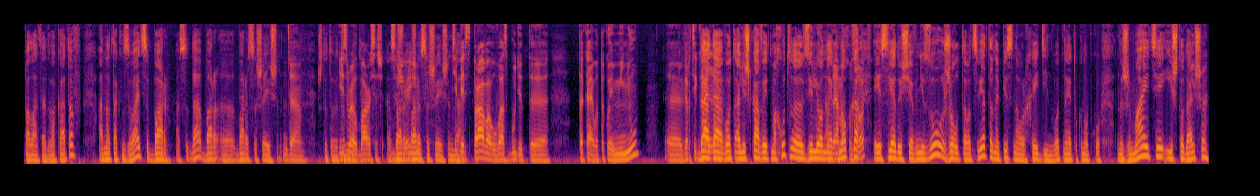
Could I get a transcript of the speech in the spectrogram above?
палаты адвокатов. Она так называется, бар, да, бар, э, бар Association. Да. Что-то в этом Israel. Bar Association. бар Association, да. Теперь справа у вас будет э, такая вот такое меню э, Да, вертикальное. да, вот Алишкава Махут, зеленая Абема кнопка, Хузот. и следующая внизу, желтого цвета, написано Орхейдин. Вот на эту кнопку нажимаете, и что дальше?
